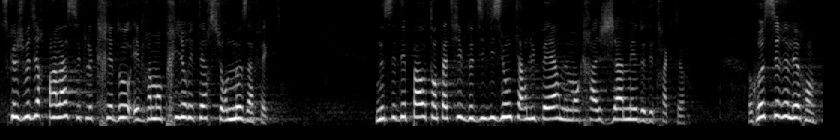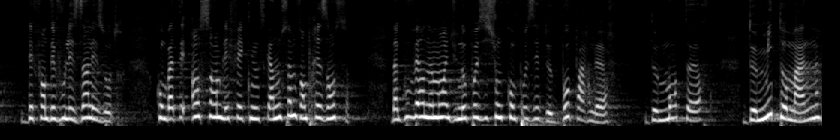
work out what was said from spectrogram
Ce que je veux dire par là, c'est que le credo est vraiment prioritaire sur nos affects. Ne cédez pas aux tentatives de division, car l'UPR ne manquera jamais de détracteurs. Resserrez les rangs, défendez-vous les uns les autres, combattez ensemble les fake news, car nous sommes en présence d'un gouvernement et d'une opposition composée de beaux parleurs, de menteurs, de mythomanes,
